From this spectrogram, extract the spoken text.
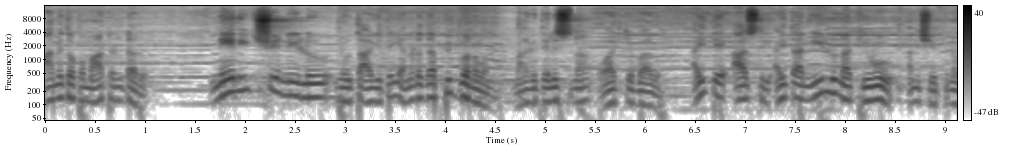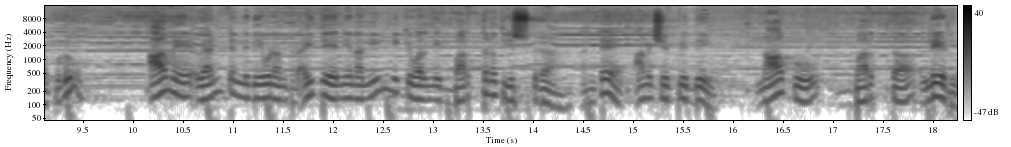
ఆమెతో ఒక మాట అంటారు. నేను ఇచ్చే నీళ్ళు నువ్వు తాగితే ఎన్నడ దప్పికొనవను. మనకు తెలిసిన వాక్య భాగం. అయితే ఆ స్త్రీ అయితే ఆ నీళ్ళు నాకు ఇవ్వు అని చెప్పినప్పుడు ఆమె వెంటనే దేవుడు అంటాడు అయితే నేను ఆ నీళ్ళు నీకు ఇవ్వాలి నీ భర్తను తీసుకురా. అంటే ఆమె చెప్పిద్ది నాకు భర్త లేడు.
